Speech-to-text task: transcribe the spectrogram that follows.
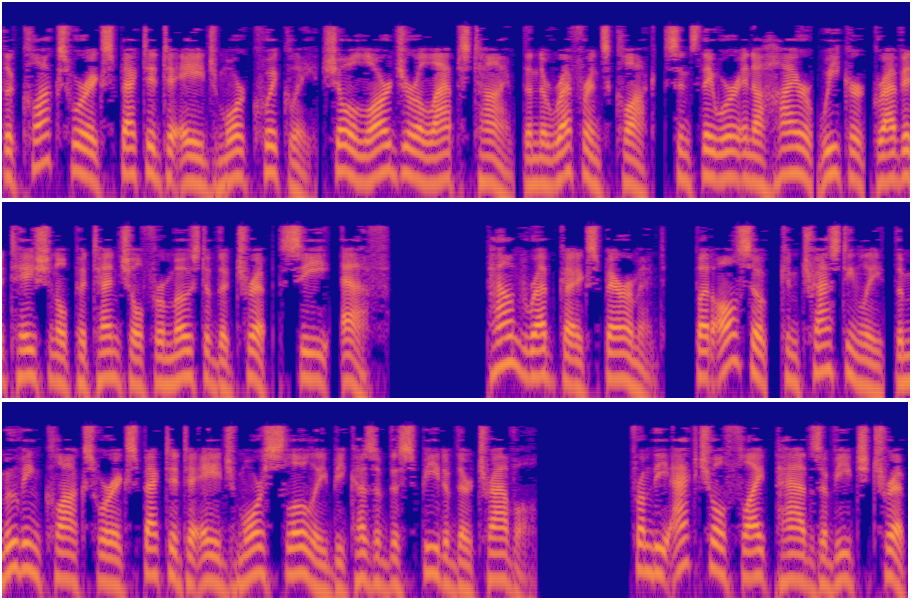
The clocks were expected to age more quickly show a larger elapsed time than the reference clock, since they were in a higher weaker gravitational potential for most of the trip c. f. Pound-Rebka experiment. But also, contrastingly, the moving clocks were expected to age more slowly because of the speed of their travel. From the actual flight paths of each trip,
